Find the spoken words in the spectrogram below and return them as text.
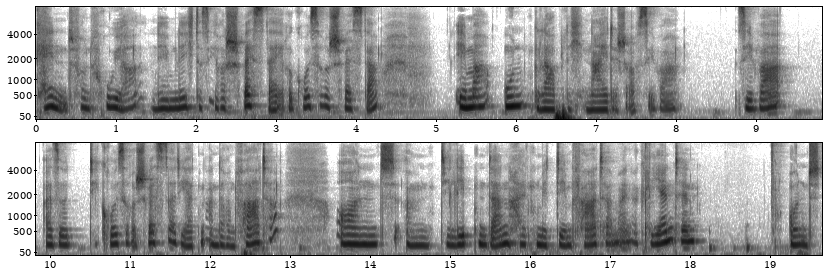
kennt von früher, nämlich dass ihre Schwester, ihre größere Schwester, immer unglaublich neidisch auf sie war. Sie war also die größere Schwester, die hat einen anderen Vater und ähm, die lebten dann halt mit dem Vater meiner Klientin und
